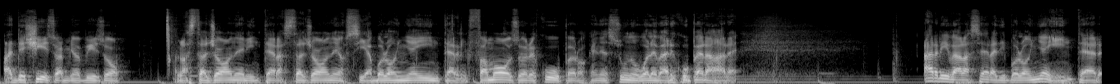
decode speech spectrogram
ha deciso a mio avviso la stagione, l'intera stagione, ossia Bologna-Inter, il famoso recupero che nessuno voleva recuperare. Arriva la sera di Bologna-Inter,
